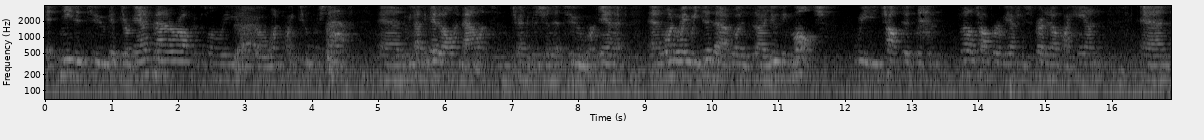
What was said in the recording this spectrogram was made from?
it needed to get the organic matter up. It was only 1.2%, and we had to get it all in balance and transition it to organic. And one way we did that was uh, using mulch. We chopped it with a flail chopper, and we actually spread it out by hand. And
